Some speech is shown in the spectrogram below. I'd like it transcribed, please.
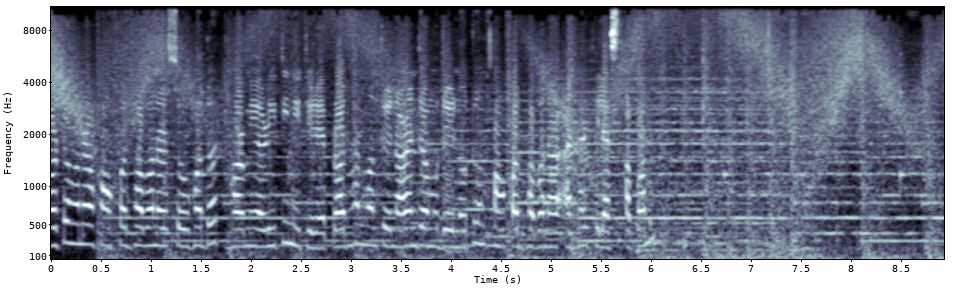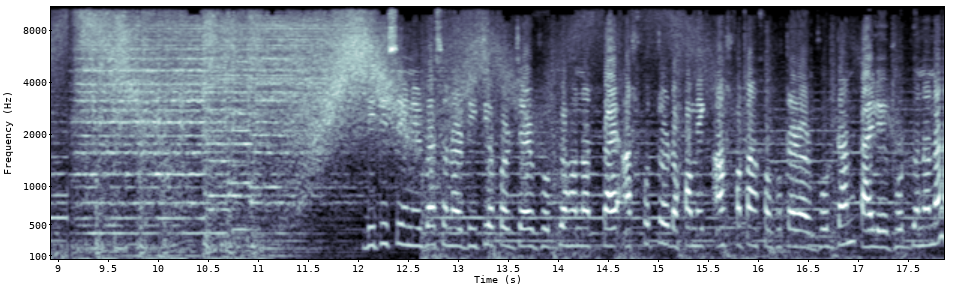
বৰ্তমানৰ সংসদ ভৱনৰ চৌহদত ধৰ্মীয় ৰীতি নীতিৰে প্ৰধানমন্ত্ৰী নৰেন্দ্ৰ মোদীৰ নতুন সংসদ ভৱনৰ আধাৰশিলা স্থাপন। বি টি চিৰ নিৰ্বাচনৰ দ্বিতীয় পৰ্যায়ৰ ভোটগ্ৰহণত প্ৰায় আঠসত্তৰ দশমিক আঠ শতাংশ ভোটাৰৰ ভোটদান। কাইলৈ ভোট গণনা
